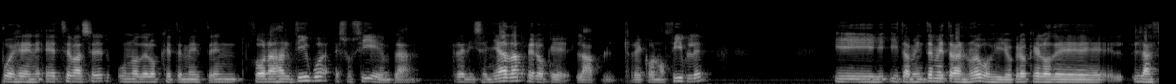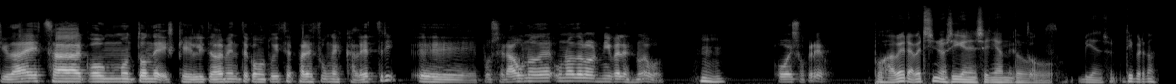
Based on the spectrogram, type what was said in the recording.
Pues en este va a ser uno de los que te meten zonas antiguas, eso sí, en plan rediseñadas, pero que la reconocible. Y, y también te meterás nuevos. Y yo creo que lo de la ciudad está con un montón de. Es que literalmente, como tú dices, parece un Scalectri. eh, pues será uno de, uno de los niveles nuevos. O eso creo. Pues a ver, a ver si nos siguen enseñando Entonces. bien. Sí, perdón.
